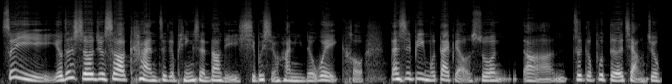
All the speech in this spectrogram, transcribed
所以有的时候就是要看这个评审到底喜不喜欢你的胃口，但是并不代表说啊，这个不得奖就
